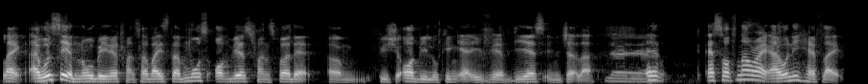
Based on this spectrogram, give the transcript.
like I would say a no-brainer transfer, but it's the most obvious transfer that um we should all be looking at if we have DS injured lah. yeah, yeah, yeah. And as of now, right, I only have like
